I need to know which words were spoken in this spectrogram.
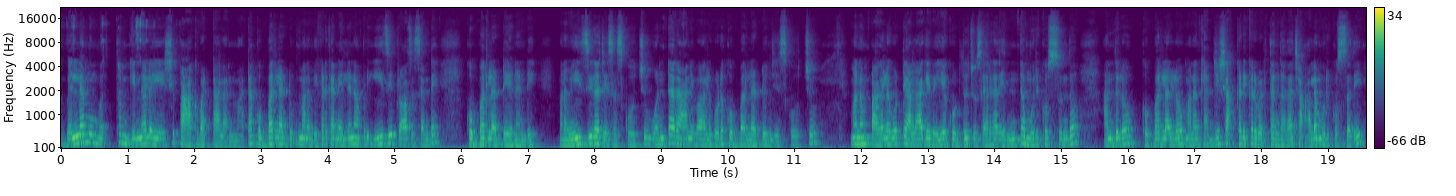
బెల్లము మొత్తం గిన్నెలో వేసి పాకు పట్టాలన్నమాట. కొబ్బరి లడ్డు మనం ఎక్కడికైనా వెళ్ళినప్పుడు ఈజీ ప్రాసెస్ అంటే కొబ్బరి లడ్డేనండి. మనం ఈజీగా చేసేసుకోవచ్చు. వంట రాని వాళ్ళు కూడా కొబ్బరి లడ్డూని చేసుకోవచ్చు. మనం పగలగొట్టి అలాగే వేయకూడదు. చూసారు కదా ఎంత మురికి వస్తుందో అందులో కొబ్బరిలలో మనం కట్ చేసి అక్కడిక్కడ పెడతాం కదా చాలా మురికి వస్తుంది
